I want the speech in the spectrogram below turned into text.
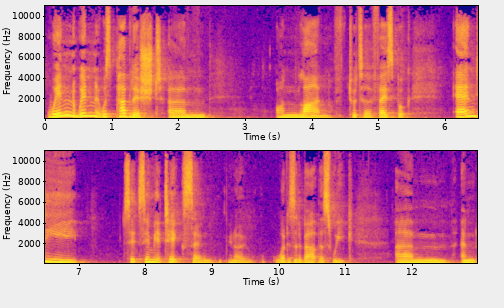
when, when it was published um, online, Twitter, Facebook, Andy sent me a text saying, you know, what is it about this week? Um, and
